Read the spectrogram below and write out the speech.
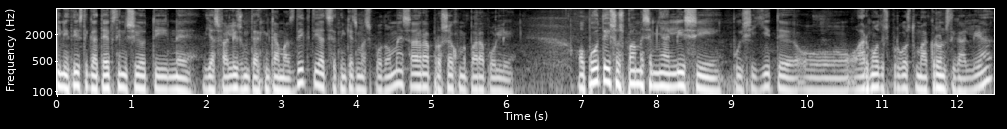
κινηθεί στην κατεύθυνση ότι ναι, διασφαλίζουμε τα εθνικά μας δίκτυα, τις εθνικές μας υποδομές, άρα προσέχουμε πάρα πολύ. Οπότε ίσως πάμε σε μια λύση που εισηγείται ο, ο αρμόδιος υπουργός του Μακρόν στη Γαλλία,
